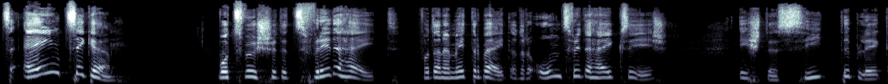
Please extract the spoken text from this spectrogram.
das Einzige, was zwischen der Zufriedenheit von diesen Mitarbeitern oder der Unzufriedenheit war, ist der Seitenblick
